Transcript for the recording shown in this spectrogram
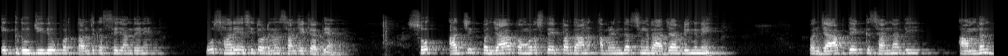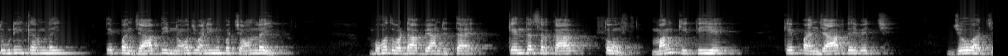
ਇੱਕ ਦੂਜੀ ਦੇ ਉੱਪਰ ਤੰਜ ਕੱਸੇ ਜਾਂਦੇ ਨੇ ਉਹ ਸਾਰੇ ਅਸੀਂ ਤੁਹਾਡੇ ਨਾਲ ਸਾਂਝੇ ਕਰਦੇ ਹਾਂ। ਸੋ ਅੱਜ ਪੰਜਾਬ ਕਾਂਗਰਸ ਦੇ ਪ੍ਰਧਾਨ ਅਮਰਿੰਦਰ ਸਿੰਘ ਰਾਜਾ ਵੜਿੰਗ ਨੇ ਪੰਜਾਬ ਦੇ ਕਿਸਾਨਾਂ ਦੀ ਆਮਦਨ ਦੁੱਗਣੀ ਕਰਨ ਲਈ ਤੇ ਪੰਜਾਬ ਦੀ ਨੌਜਵਾਨੀ ਨੂੰ ਬਚਾਉਣ ਲਈ ਬਹੁਤ ਵੱਡਾ ਬਿਆਨ ਦਿੱਤਾ ਹੈ। ਕੇਂਦਰ ਸਰਕਾਰ ਤੋਂ ਮੰਗ ਕੀਤੀ ਹੈ ਕਿ ਪੰਜਾਬ ਦੇ ਵਿੱਚ ਜੋ ਅੱਜ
